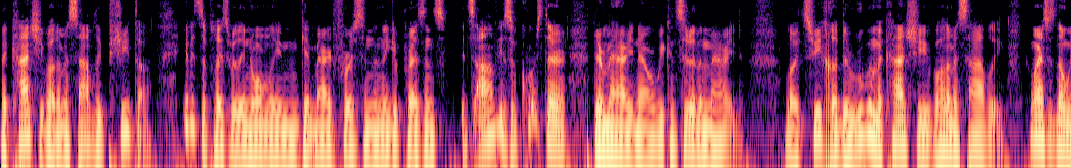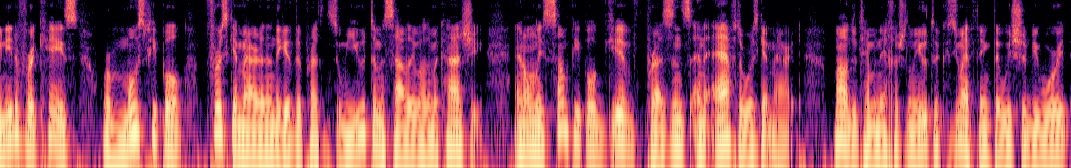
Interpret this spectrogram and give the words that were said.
Makachi, Bahada Mesavli, Pshita. If it's a place where they normally get married, married first and then they give presents, it's obvious. Of course, they're they're married now, or we consider them married. The Ruba Mekashi Mesavli. The Gemara says no. We need it for a case where most people first get married and then they give the presents. And only some people give presents and afterwards get married. Because you might think that we should be worried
